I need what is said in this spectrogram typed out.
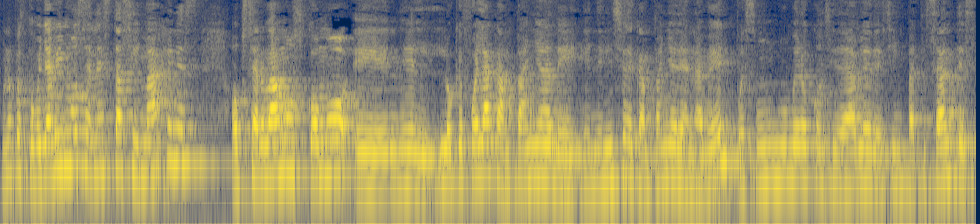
Bueno, pues como ya vimos en estas imágenes, observamos cómo en lo que fue la campaña de, en el inicio de campaña de Anabel, pues un número considerable de simpatizantes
